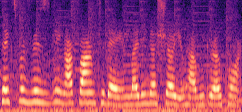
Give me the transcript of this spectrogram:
Thanks for visiting our farm today and letting us show you how we grow corn.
